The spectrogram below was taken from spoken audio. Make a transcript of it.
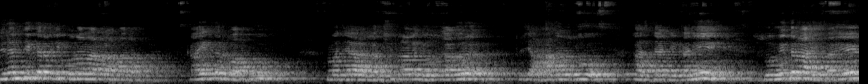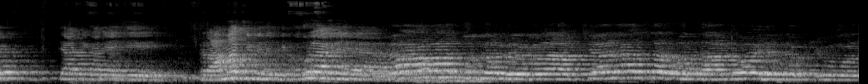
विनंती करायची कोणाला रामाला काही कर बापू. माझ्या लक्ष्मणाला घेऊन जा बरं. तुझ्या हात होतो आज त्या ठिकाणी सौमित्रा आहे साहेब. त्या ठिकाणी रामाची विनंती करू लागले रामा तुझं वेगळा क्षण सर्वथा डोळे लक्ष्मण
